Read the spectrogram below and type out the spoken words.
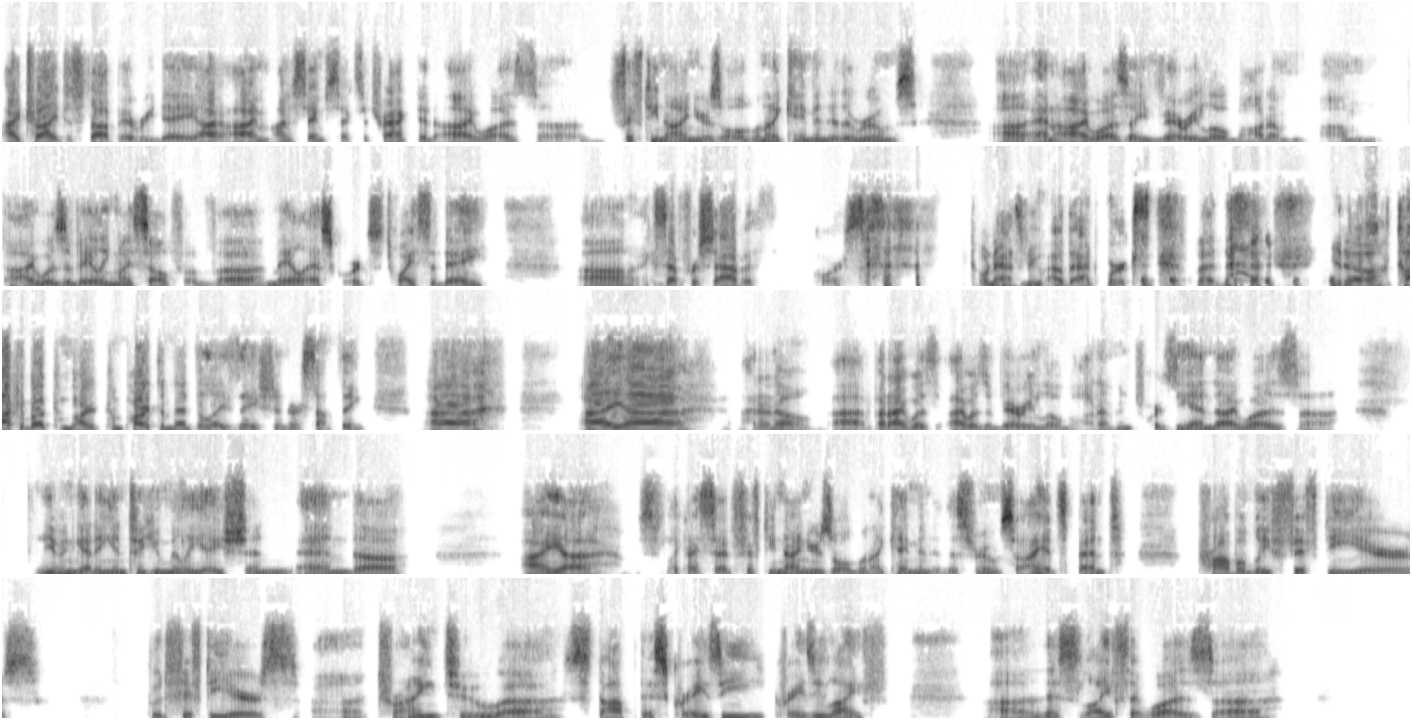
I tried to stop every day. I, I'm, I'm same sex attracted. I was uh, 59 years old when I came into the rooms uh, and I was a very low bottom. Um, I was availing myself of uh, male escorts twice a day, uh, except for Sabbath, of course. Don't ask me how that works, but you know, talk about compart- compartmentalization or something. Uh, I uh, I don't know, uh, but I was I was a very low bottom, and towards the end, I was uh, even getting into humiliation and. I, uh, like I said, 59 years old when I came into this room. So I had spent probably 50 years, good 50 years, uh, trying to uh, stop this crazy, crazy life. Uh, this life that was uh,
